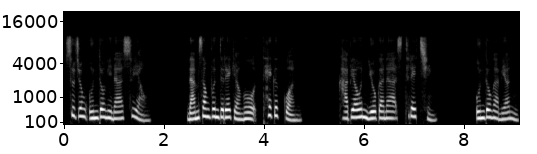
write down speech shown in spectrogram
수중 운동이나 수영, 남성분들의 경우 태극권, 가벼운 요가나 스트레칭. 운동하면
